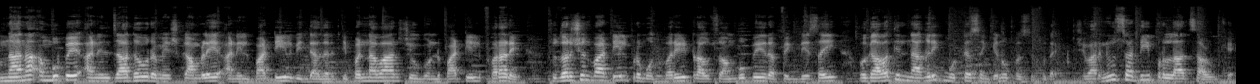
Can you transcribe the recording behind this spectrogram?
नाना अंबुपे अनिल जाधव रमेश कांबळे अनिल पाटील विद्याधर तिपन्नावार शिवगोंड पाटील फरारे सुदर्शन पाटील प्रमोद परीट रावसू अंबुपे रफिक देसाई व गावातील नागरिक मोठ्या संख्येने उपस्थित होते. शिवार न्यूजसाठी प्रल्हाद साळुंखे.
